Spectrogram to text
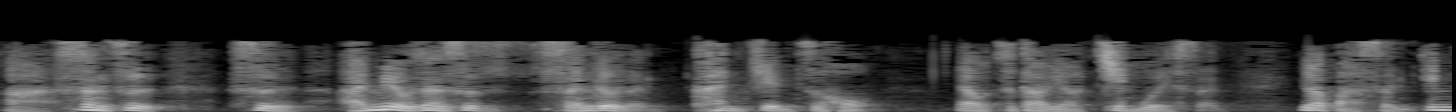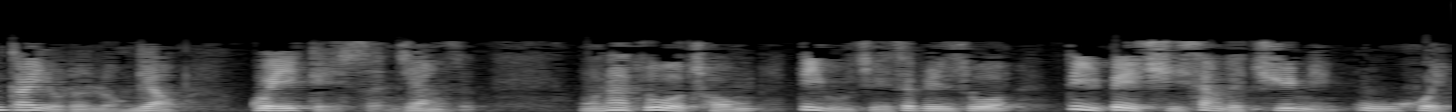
啊，甚至是还没有认识神的人看见之后，要知道要敬畏神，要把神应该有的荣耀归给神，这样子。那如果从第五节这边说，地被其上的居民污秽，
